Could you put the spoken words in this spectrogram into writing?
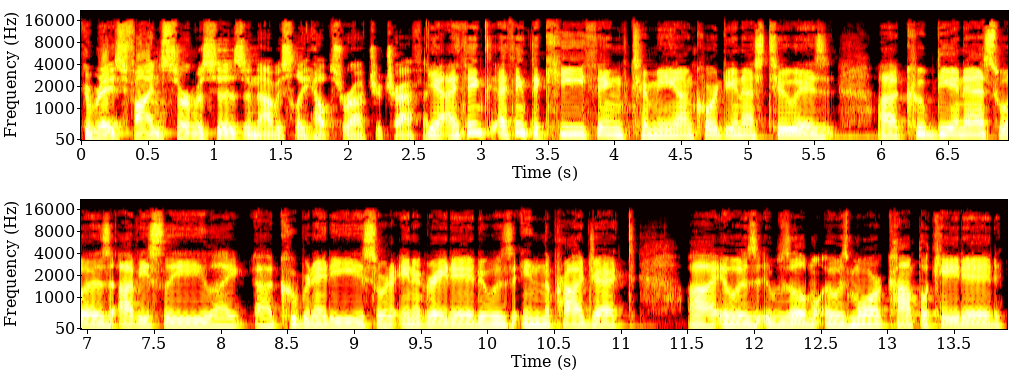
Kubernetes finds services and obviously helps route your traffic. Yeah, I think I think the key thing to me on Core DNS too is uh, kubedns was obviously like uh, Kubernetes sort of integrated. It was in the project. Uh, it was it was a little, it was more complicated.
